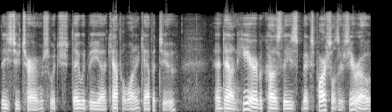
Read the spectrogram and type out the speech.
these two terms, which they would be uh, kappa 1 and kappa 2. And down here, because these mixed partials are zero,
